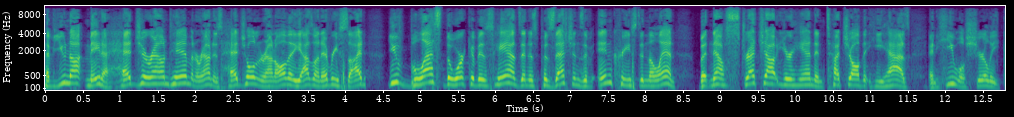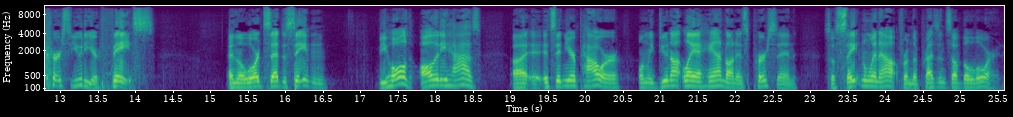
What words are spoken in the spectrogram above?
Have you not made a hedge around him and around his hedgehold and around all that he has on every side? You've blessed the work of his hands and his possessions have increased in the land. But now stretch out your hand and touch all that he has, and he will surely curse you to your face. And the Lord said to Satan, Behold, all that he has, uh, it's in your power, only do not lay a hand on his person. So Satan went out from the presence of the Lord.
